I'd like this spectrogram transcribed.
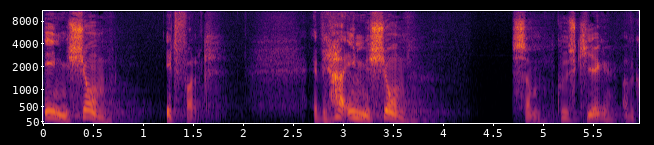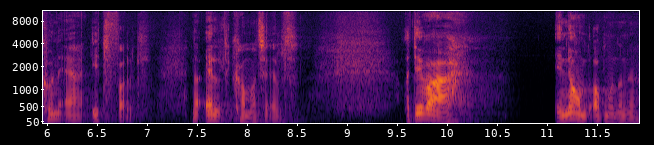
En mission, et folk. At vi har en mission som Guds kirke, og vi kun er et folk, når alt kommer til alt. Og det var enormt opmuntrende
